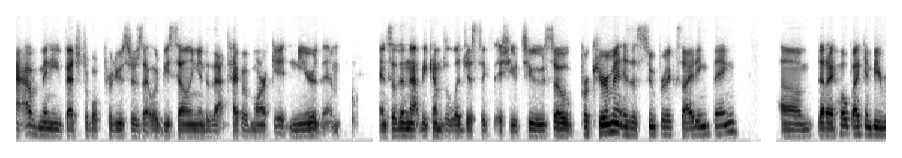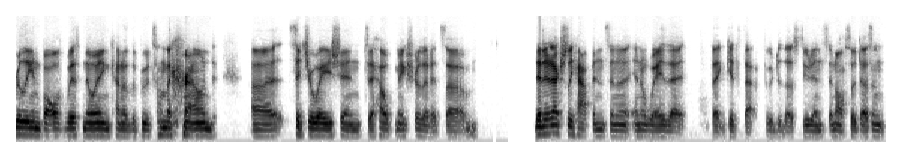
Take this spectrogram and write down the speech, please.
have many vegetable producers that would be selling into that type of market near them. And so then that becomes a logistics issue too. So procurement is a super exciting thing um, that I hope I can be really involved with, knowing kind of the boots on the ground uh, situation to help make sure that it's um, that it actually happens in a in a way that that gets that food to those students and also doesn't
